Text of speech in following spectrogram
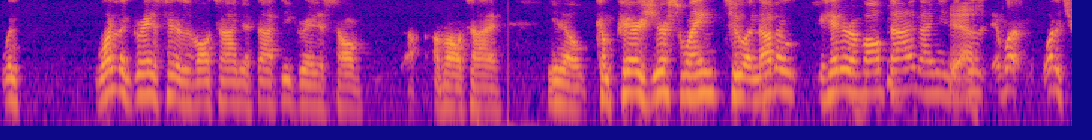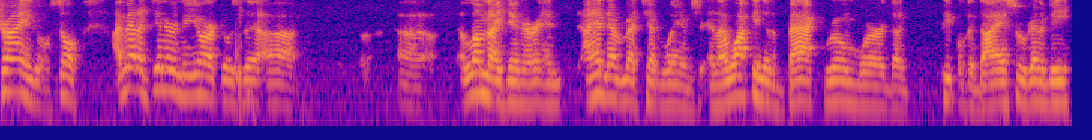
when one of the greatest hitters of all time, if not the greatest of, of all time, you know, compares your swing to another hitter of all time. I mean, yeah. what what a triangle. So I'm at a dinner in New York. It was the uh, uh, alumni dinner, and I had never met Ted Williams. And I walk into the back room where the people at the dais were going to be,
